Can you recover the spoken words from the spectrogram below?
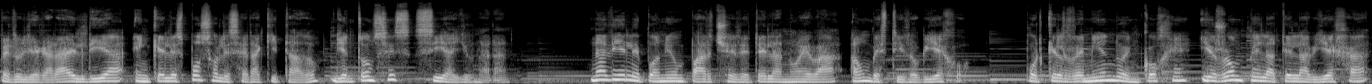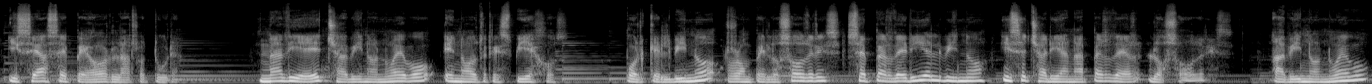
Pero llegará el día en que el esposo les será quitado y entonces sí ayunarán. Nadie le pone un parche de tela nueva a un vestido viejo, porque el remiendo encoge y rompe la tela vieja y se hace peor la rotura. Nadie echa vino nuevo en odres viejos, porque el vino rompe los odres, se perdería el vino y se echarían a perder los odres a vino nuevo,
